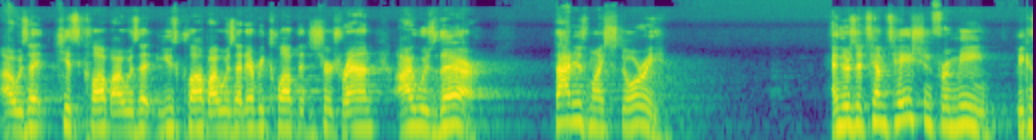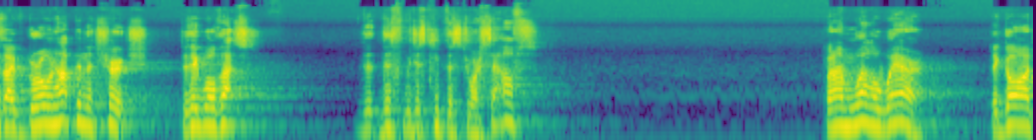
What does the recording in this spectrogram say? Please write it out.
I was at kids club. I was at youth club. I was at every club that the church ran. I was there. That is my story. And there's a temptation for me because I've grown up in the church to think, well, that's, this, we just keep this to ourselves. But I'm well aware that God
